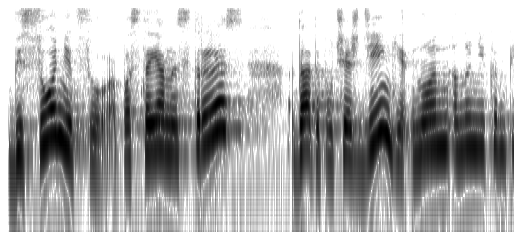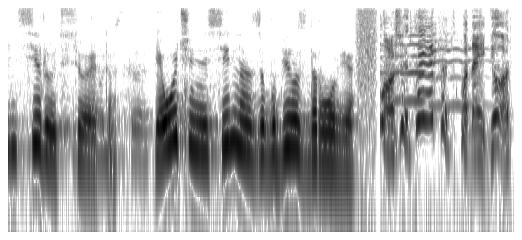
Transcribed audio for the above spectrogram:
бессонницу, постоянный стресс, да, ты получаешь деньги, но он- оно не компенсирует все это. Я очень сильно загубила здоровье. Может, этот подойдет?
